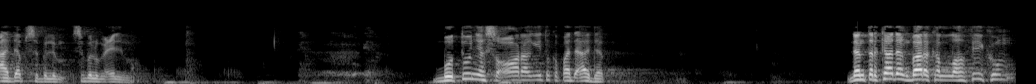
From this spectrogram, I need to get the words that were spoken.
adab sebelum sebelum ilmu. Butuhnya seorang itu kepada adab. Dan terkadang barakallahu fikum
